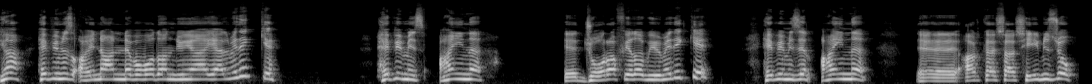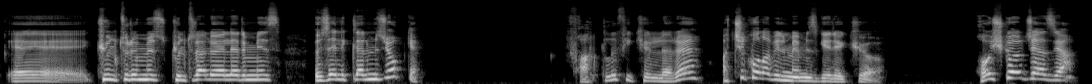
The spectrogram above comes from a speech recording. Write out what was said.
Ya hepimiz aynı anne babadan dünyaya gelmedik ki. Hepimiz aynı e, coğrafyada büyümedik ki. Hepimizin aynı e, arkadaşlar şeyimiz yok. E, kültürümüz, kültürel öğelerimiz, özelliklerimiz yok ki. Farklı fikirlere açık olabilmemiz gerekiyor. Hoş göreceğiz ya.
